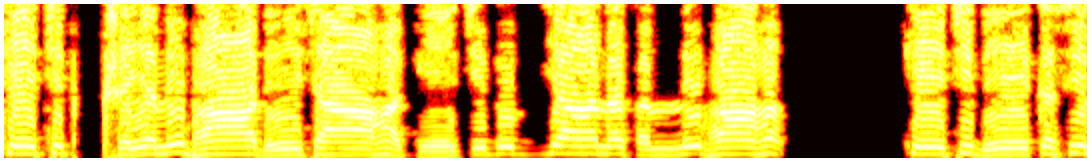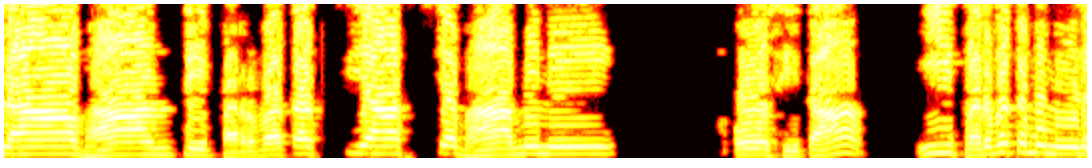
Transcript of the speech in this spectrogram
కేచిత్ క్షయనిభా దేశా కేచిదుద్యాన సన్నిభా కేచిదేకశిలాభాంతి పర్వతస్యాస్య భామిని. ఓ సీత ఈ పర్వతము మీద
